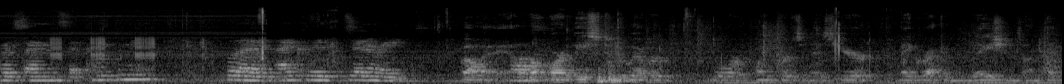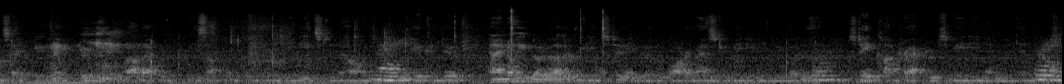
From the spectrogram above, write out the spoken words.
for assignments that come to me, but I could generate, Well, or, or at least whoever your point person is here, make recommendations on things that you think, well, that would be something the community needs to know and Right. you can do. And I know you go to other meetings too, you go to the water master meeting, and you go to the Yeah. state contractors meeting, and, and there's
